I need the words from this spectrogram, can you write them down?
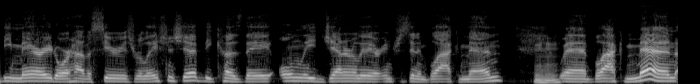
be married or have a serious relationship because they only generally are interested in black men. Mhm. When black men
